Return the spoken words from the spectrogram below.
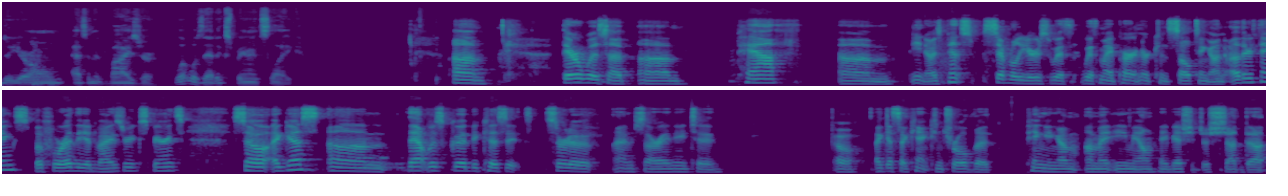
do your own as an advisor. What was that experience like? Um, there was a um, path um, you know, I spent several years with with my partner consulting on other things before the advisory experience. So I guess um, that was good because it sort of. I'm sorry, I need to. Oh, I guess I can't control the pinging on, on my email. Maybe I should just shut that.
